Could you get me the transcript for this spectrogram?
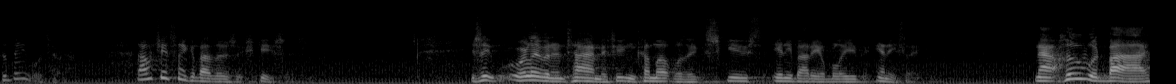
to be with her. Now, I want you to think about those excuses. You see, we're living in a time, if you can come up with an excuse, anybody will believe anything. Now, who would buy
